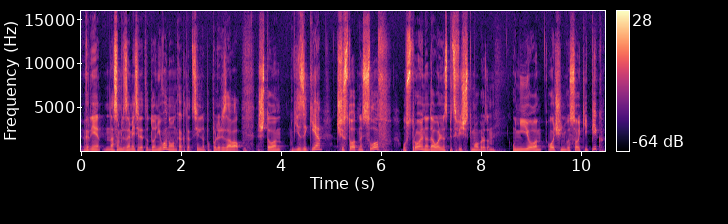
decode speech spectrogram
вернее, на самом деле заметили это до него, но он как-то это сильно популяризовал, что в языке частотность слов устроена довольно специфическим образом. У нее очень высокий пик,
